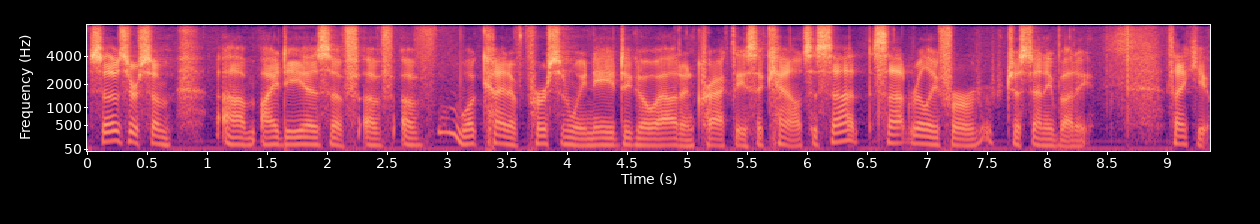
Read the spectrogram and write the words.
So those are some um, ideas of, of of what kind of person we need to go out and crack these accounts. It's not it's not really for just anybody. Thank you.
